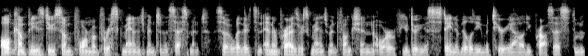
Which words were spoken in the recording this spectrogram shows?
all companies do some form of risk management and assessment. So whether it's an enterprise risk management function or if you're doing a sustainability materiality process, um,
